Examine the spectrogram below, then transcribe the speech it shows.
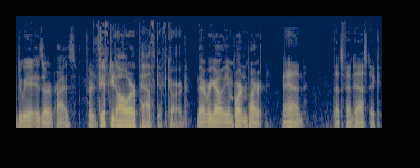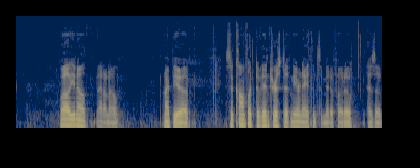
do we is there a prize for Fifty dollar Path gift card. There we go, the important part. Man, that's fantastic. Well, you know, I don't know. Might be a it's a conflict of interest if me or Nathan submit a photo as a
